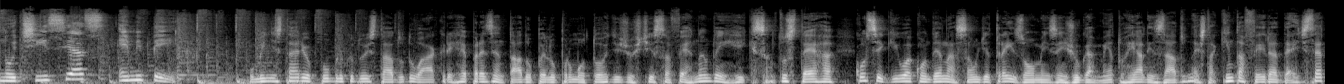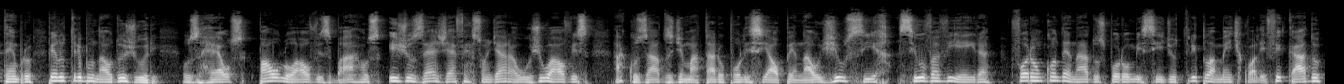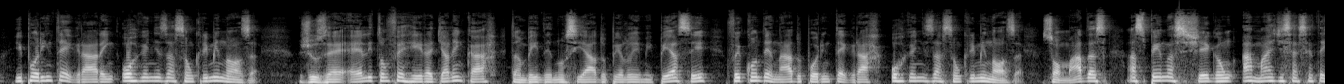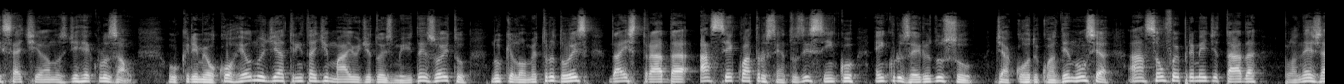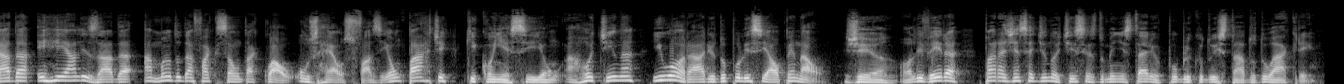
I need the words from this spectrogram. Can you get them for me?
Notícias MP. O Ministério Público do Estado do Acre, representado pelo promotor de justiça Fernando Henrique Santos Terra, conseguiu a condenação de três homens em julgamento realizado nesta quinta-feira, 10 de setembro, pelo Tribunal do Júri. Os réus Paulo Alves Barros e José Jefferson de Araújo Alves, acusados de matar o policial penal Gilcir Silva Vieira, foram condenados por homicídio triplamente qualificado e por integrarem organização criminosa. José Eliton Ferreira de Alencar, também denunciado pelo MPAC, foi condenado por integrar organização criminosa. Somadas, as penas chegam a mais de 67 anos de reclusão. O crime ocorreu no dia 30 de maio de 2018, no quilômetro 2 da estrada AC 405, em Cruzeiro do Sul. De acordo com a denúncia, a ação foi premeditada planejada e realizada a mando da facção da qual os réus faziam parte, que conheciam a rotina e o horário do policial penal. Jean Oliveira, para a Agência de Notícias do Ministério Público do Estado do Acre.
